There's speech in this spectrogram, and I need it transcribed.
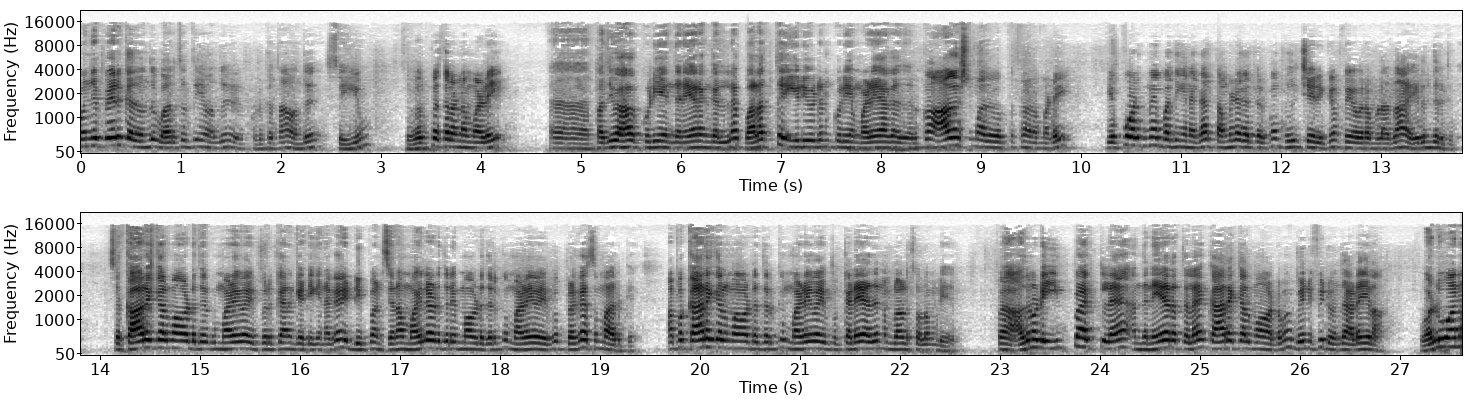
கொஞ்சம் பேருக்கு அது வந்து வருத்தத்தையும் வந்து கொடுக்கத்தான் வந்து செய்யும். வெப்பசலன மழை பதிவாகக்கூடிய இந்த நேரங்களில் பலத்த இடியுடன் கூடிய மழையாக அது இருக்கும். ஆகஸ்ட் மாத வெப்பசலன மழை எப்பொழுதுமே பார்த்தீங்கன்னாக்கா தமிழகத்திற்கும் புதுச்சேரிக்கும் ஃபேவரபுளாக தான் இருந்திருக்குது. ஸோ காரைக்கால் மாவட்டத்திற்கு மழை வாய்ப்பு இருக்கான்னு கேட்டிங்கன்னாக்கா இட் டிபெண்ட்ஸ் ஏன்னா மயிலாடுதுறை மாவட்டத்திற்கு மழை வாய்ப்பு பிரகாசமாக இருக்குது அப்போ காரைக்கால் மாவட்டத்திற்கு மழை வாய்ப்பு கிடையாதுன்னு நம்மளால சொல்ல முடியாது. இப்போ அதனுடைய இம்பாக்டில் அந்த நேரத்தில் காரைக்கால் மாவட்டமும் பெனிஃபிட் வந்து அடையலாம். வலுவான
